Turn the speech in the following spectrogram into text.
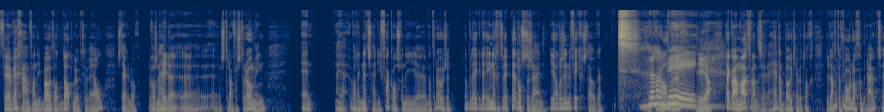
ver weggaan van die boot, dat, dat lukte wel. Sterker nog, er was een hele straffe stroming. En nou ja, wat ik net zei, die fakkels van die matrozen, dat bleken de enige twee peddels te zijn. Die hadden ze in de fik gestoken. Oh nee. Ja, daar kwamen we achter, want ze zeiden, hè, dat bootje hebben we toch de dag ervoor nog gebruikt. Hè,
